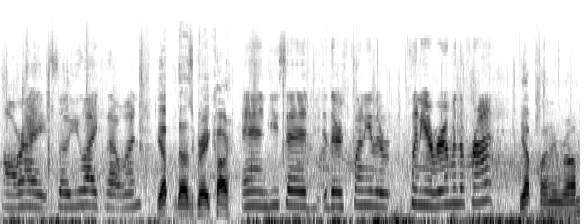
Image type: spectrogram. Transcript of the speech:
All right, so you like that one. Yep, that was a great car. And you said there's plenty of the plenty of room in the front. Yep, plenty of room.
